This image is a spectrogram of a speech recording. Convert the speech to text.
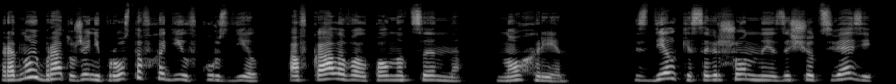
Родной брат уже не просто входил в курс дел, а вкалывал полноценно, но хрен. Сделки, совершенные за счет связей,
